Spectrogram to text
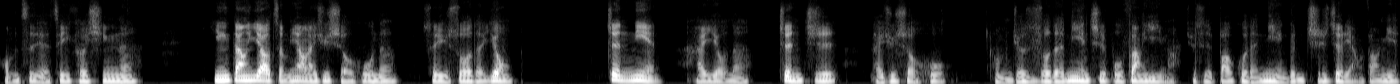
我们自己的这一颗心呢，应当要怎么样来去守护呢？所以说的用正念，还有呢正知来去守护。我们就是说的念之不放逸嘛，就是包括的念跟知这两方面。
